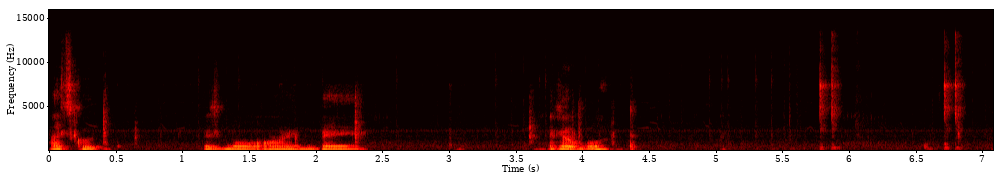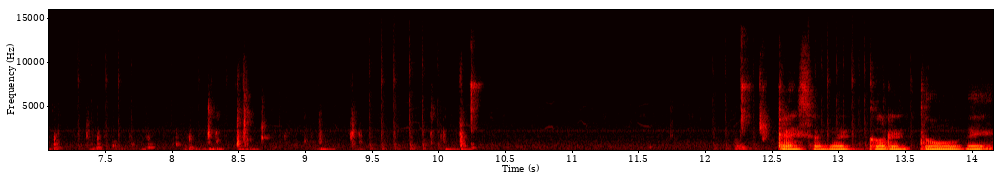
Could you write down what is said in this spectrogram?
That's good. There's more iron there. Okay, what? Okay, so we've got a door there.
